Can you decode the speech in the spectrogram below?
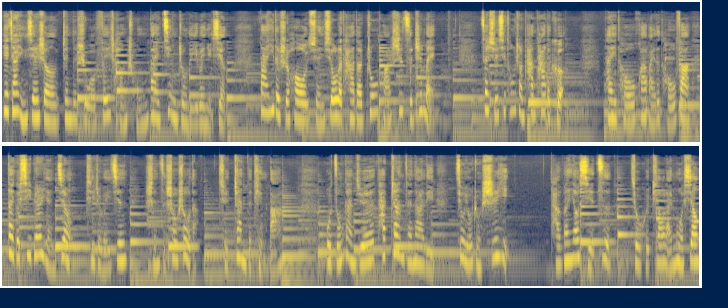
叶嘉莹先生真的是我非常崇拜敬重的一位女性。大一的时候选修了她的《中华诗词之美》，在学习通上看她的课。她一头花白的头发，戴个细边眼镜，披着围巾，身子瘦瘦的，却站得挺拔。我总感觉她站在那里就有种诗意。她弯腰写字，就会飘来墨香。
